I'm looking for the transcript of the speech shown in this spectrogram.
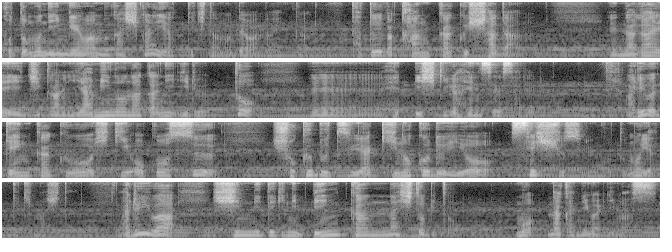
ことも人間は昔からやってきたのではないか。例えば感覚遮断。長い時間闇の中にいると、えー、意識が変性される。あるいは幻覚を引き起こす植物やキノコ類を摂取することもやってきました。あるいは心理的に敏感な人々も中にはいます、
